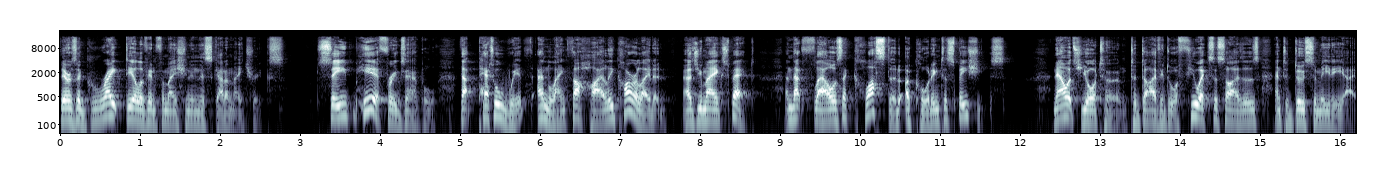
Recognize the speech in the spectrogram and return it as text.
There is a great deal of information in this scatter matrix. See here, for example, that petal width and length are highly correlated, as you may expect, and that flowers are clustered according to species. Now it's your turn to dive into a few exercises and to do some EDA.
